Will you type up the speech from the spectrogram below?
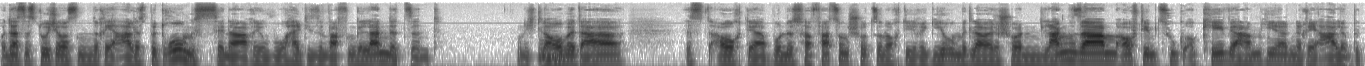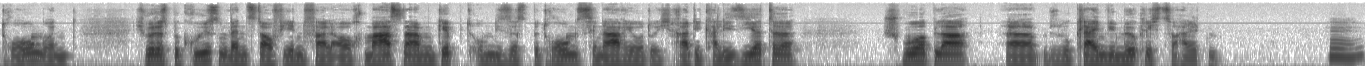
Und das ist durchaus ein reales Bedrohungsszenario, wo halt diese Waffen gelandet sind. Und ich glaube, mhm. da ist auch der Bundesverfassungsschutz und auch die Regierung mittlerweile schon langsam auf dem Zug, okay, wir haben hier eine reale Bedrohung und ich würde es begrüßen, wenn es da auf jeden Fall auch Maßnahmen gibt, um dieses Bedrohungsszenario durch radikalisierte Schwurbler äh, so klein wie möglich zu halten. Hm.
